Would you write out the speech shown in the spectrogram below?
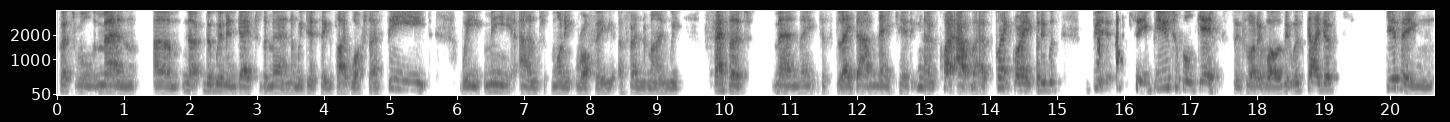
first of all, the men um, no, the women gave to the men, and we did things like wash their feet. We, me and Monique Roffey, a friend of mine, we feathered men. They just lay down naked. You know, it's quite out there. It's quite great, but it was be- absolutely beautiful gifts, is what it was. It was kind of giving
